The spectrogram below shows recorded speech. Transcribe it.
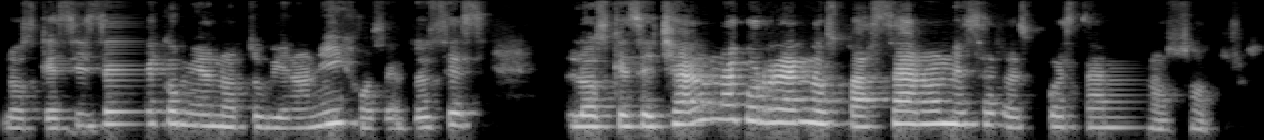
Los que sí se comió no tuvieron hijos. Entonces, los que se echaron a correr nos pasaron esa respuesta a nosotros.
